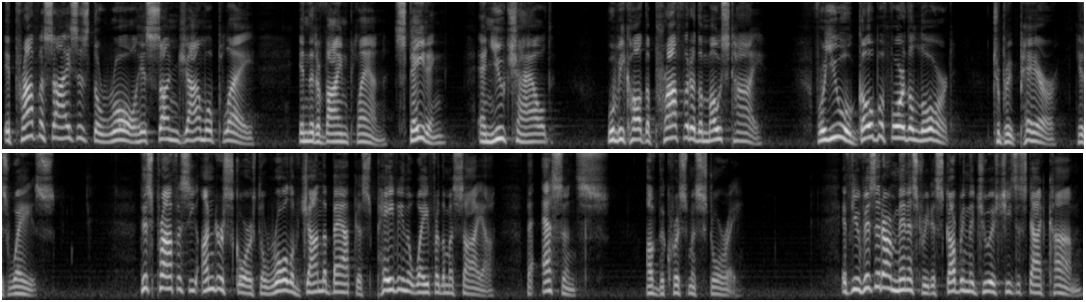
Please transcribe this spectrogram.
it prophesies the role his son John will play in the divine plan, stating, And you, child, will be called the prophet of the Most High, for you will go before the Lord to prepare his ways. This prophecy underscores the role of John the Baptist paving the way for the Messiah the essence of the Christmas story. If you visit our ministry, discoveringthejewishjesus.com,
